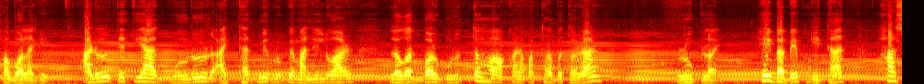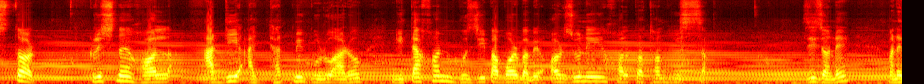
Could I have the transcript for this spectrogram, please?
হ'ব লাগে। আৰু তেতিয়া গুৰুৰ আধ্যাত্মিক ৰূপে মানি লোৱাৰ লগত বৰ গুৰুত্ব সহকাৰে কথা বতৰাৰ ৰূপ লয়। সেইবাবে গীতাত শাস্ত্ৰত কৃষ্ণই হ'ল আদি আধ্যাত্মিক গুৰু আৰু গীতাখন বুজি পাবৰ বাবে অৰ্জুনেই হ'ল প্ৰথম শিষ্য। যিজনে মানে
